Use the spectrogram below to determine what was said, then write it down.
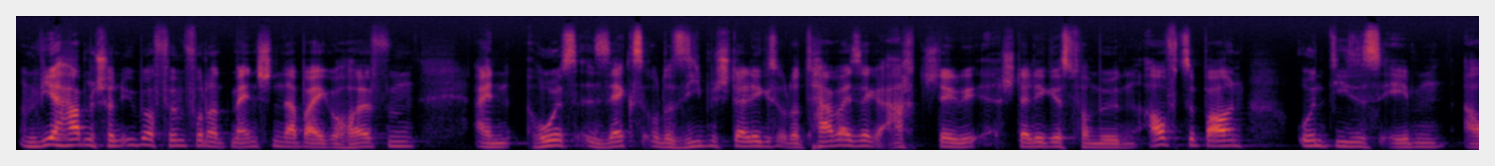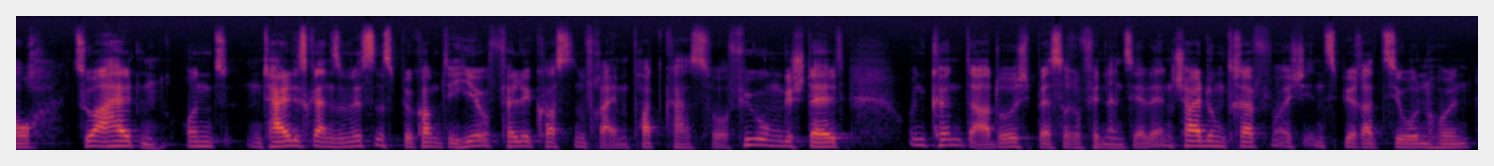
Und wir haben schon über 500 Menschen dabei geholfen, ein hohes sechs- oder siebenstelliges oder teilweise achtstelliges Vermögen aufzubauen und dieses eben auch zu erhalten. Und einen Teil des ganzen Wissens bekommt ihr hier völlig kostenfrei im Podcast zur Verfügung gestellt und könnt dadurch bessere finanzielle Entscheidungen treffen, euch Inspirationen holen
